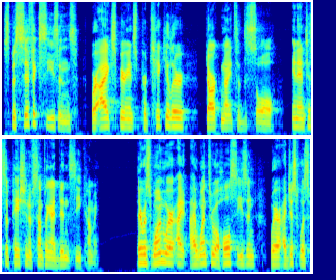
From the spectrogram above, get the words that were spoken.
specific seasons where I experienced particular dark nights of the soul in anticipation of something I didn't see coming. There was one where I, I went through a whole season where I just was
